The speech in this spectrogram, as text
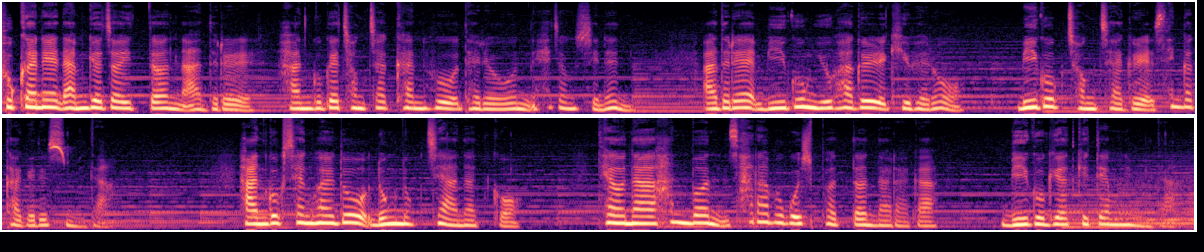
북한에 남겨져 있던 아들을 한국에 정착한 후 데려온 혜정 씨는 아들의 미국 유학을 기회로 미국 정착을 생각하게 됐습니다. 한국 생활도 녹록지 않았고 태어나 한 번 살아보고 싶었던 나라가 미국이었기 때문입니다.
